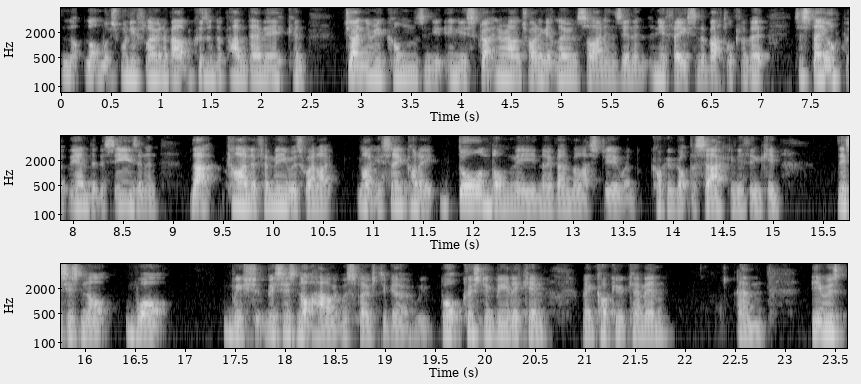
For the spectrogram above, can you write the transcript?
not not much money flowing about because of the pandemic and January comes and, you, and you're scratching around trying to get loan signings in, and, and, you're facing a battle for the to stay up at the end of the season. And that kind of for me was when I, like you say, kind of dawned on me in November last year when Cocu got the sack, and you're thinking, this is not what we should. This is not how it was supposed to go. We bought Krystian Bielik in when Cocu came in. Um, he was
